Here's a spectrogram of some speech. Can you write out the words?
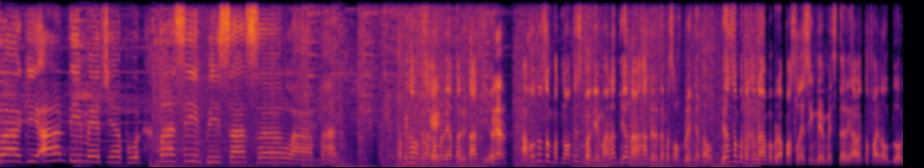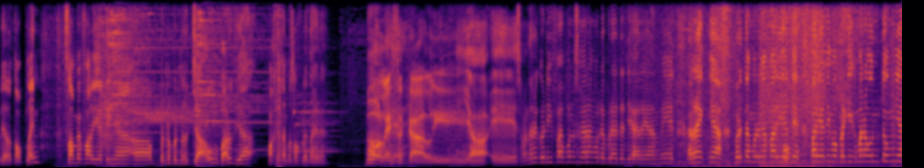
lagi anti match-nya pun masih bisa selamat Tapi kalau misalkan Oke. melihat dari tadi ya, Benar. aku tuh sempat notice bagaimana dia nahan dari Tempest of Blade-nya tau. Dia sempat terkena beberapa slashing damage dari Electro Final Blow di arah top lane sampai variety-nya eh, bener-bener jauh baru dia pakai Tempest of Blade akhirnya. Boleh Oke. sekali. Yo, eh. Sementara Godiva pun sekarang udah berada di area mid. Reknya bertemu dengan Variety. Variety mau pergi ke mana untungnya.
